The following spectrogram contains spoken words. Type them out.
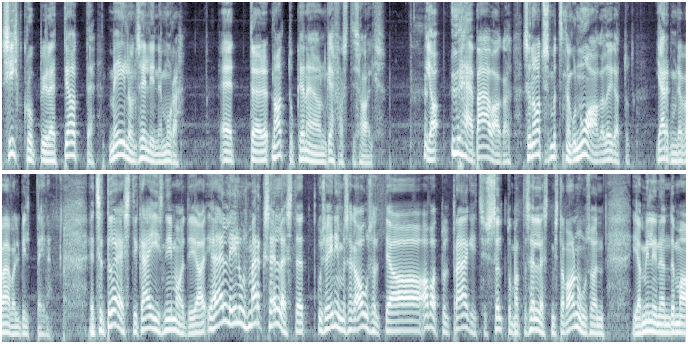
sihtgrupile, et teate, meil on selline mure, et äh, natukene on kehvasti saalis ja ühe päevaga sõna otseses mõttes nagu noaga lõigatud järgmine päev oli pilt teine. et see tõesti käis niimoodi ja, ja jälle ilus märk sellest, et kui sa inimesega ausalt ja avatult räägid, siis sõltumata sellest, mis ta vanus on ja milline on tema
